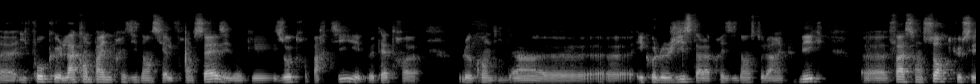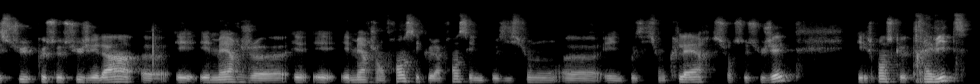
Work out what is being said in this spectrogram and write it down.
euh, il faut que la campagne présidentielle française et donc les autres partis et peut-être euh, le candidat euh, écologiste à la présidence de la République fassent en sorte que, ce sujet-là émerge, en France et que la France ait une position claire sur ce sujet. Et je pense que très vite,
